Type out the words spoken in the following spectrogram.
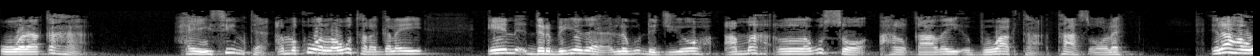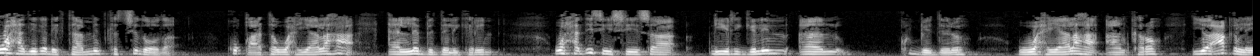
waraaqaha xayeysiinta ama kuwa loogu talagalay in derbiyada lagu dhejiyo ama lagu soo halqaaday buwaagta taas oo leh. Ilaahow waxaad iga dhigtaa midka sidooda ku qaata waxyaalaha aan la bedeli karin. Waxaad isii siisaa dhiirigelin aan ku bedelo waxyaalaha aan karo iyo caqli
